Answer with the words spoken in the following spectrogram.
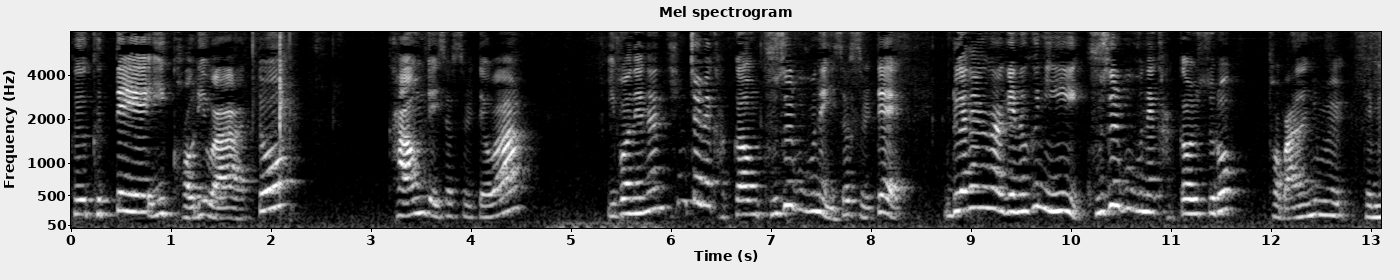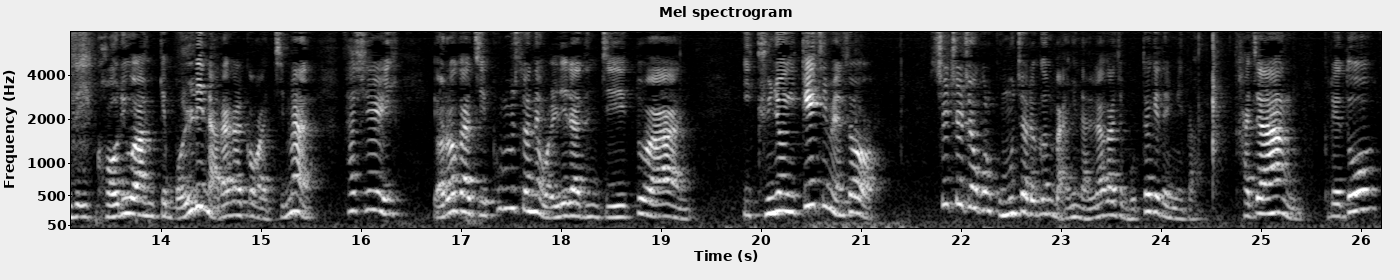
그 그때의 이 거리와 또 가운데 있었을 때와 이번에는 힘점에 가까운 구슬 부분에 있었을 때 우리가 생각하기에는 흔히 구슬 부분에 가까울수록 더 많은 힘을 대면서 이 거리와 함께 멀리 날아갈 것 같지만 사실 여러 가지 포물선의 원리라든지 또한 이 균형이 깨지면서 실질적으로 고무자력은 많이 날아가지 못하게 됩니다. 가장 그래도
